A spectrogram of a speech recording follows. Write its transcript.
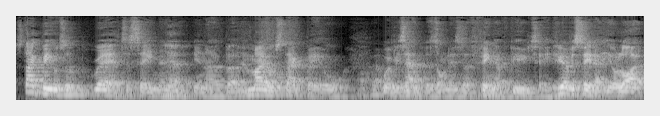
Stag beetles are rare to see now, Yeah. you know, but a male stag beetle with his antlers on is a thing of beauty. If you ever see that, you're like,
